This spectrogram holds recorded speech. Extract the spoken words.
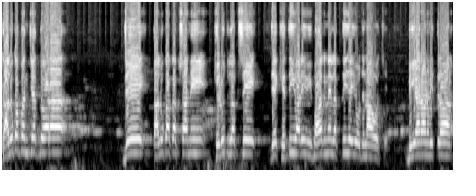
તાલુકા પંચાયત દ્વારા જે તાલુકા કક્ષાની ખેડૂત લક્ષી જે ખેતીવાડી વિભાગને લગતી જે યોજનાઓ છે બિયારણ વિતરણ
